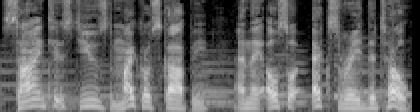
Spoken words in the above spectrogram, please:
Scientists used microscopy and they also x rayed the toe.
